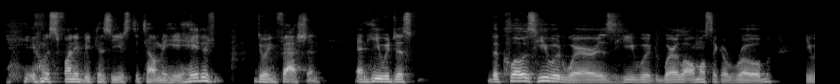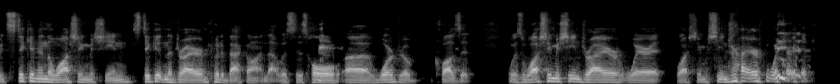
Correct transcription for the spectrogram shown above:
it was funny because he used to tell me he hated doing fashion and he would just the clothes he would wear is he would wear almost like a robe. He would stick it in the washing machine, stick it in the dryer, and put it back on. That was his whole uh, wardrobe closet. Was washing machine dryer, wear it. Washing machine dryer, wear it.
